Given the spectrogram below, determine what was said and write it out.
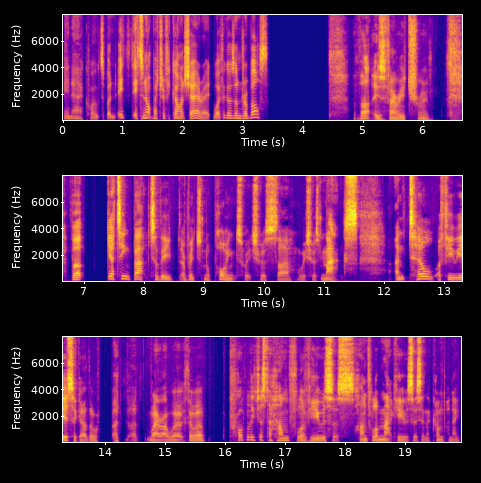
in air quotes, but it's it's not better if you can't share it. What if it goes under a bus? That is very true. But getting back to the original point, which was uh, which was Macs, until a few years ago, there were, where I work, there were probably just a handful of users, handful of Mac users in the company.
